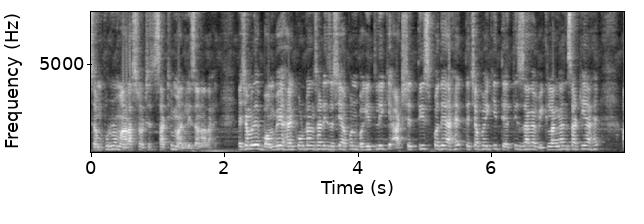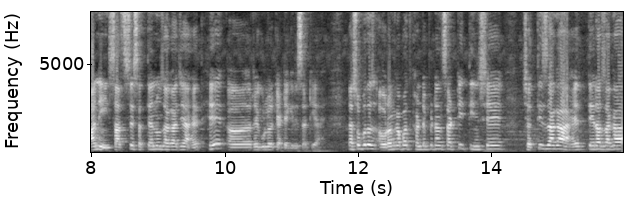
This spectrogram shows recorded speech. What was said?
संपूर्ण महाराष्ट्रासाठी मानली जाणार आहे. याच्यामध्ये बॉम्बे हायकोर्टांसाठी जशी आपण बघितली की आठशे तीस पदे आहेत त्याच्यापैकी तेहतीस जागा विकलांगांसाठी आहे आणि सातशे सत्त्याण्णव जागा ज्या आहेत हे रेग्युलर कॅटेगरीसाठी आहे. त्यासोबतच औरंगाबाद खंडपीठांसाठी तीनशे छत्तीस जागा आहेत तेरा जागा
